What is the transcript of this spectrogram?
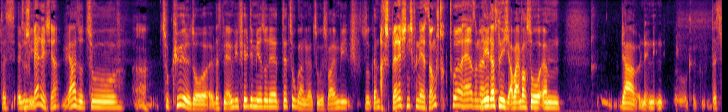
dass es Zu irgendwie, sperrig, ja? ja, so zu, Ah. zu kühl, so, dass mir irgendwie fehlte mir so der, der Zugang dazu. Es war irgendwie so ganz, Ach, sperrig nicht von der Songstruktur her, sondern nee, das nicht, aber einfach so, ähm, ja, das,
